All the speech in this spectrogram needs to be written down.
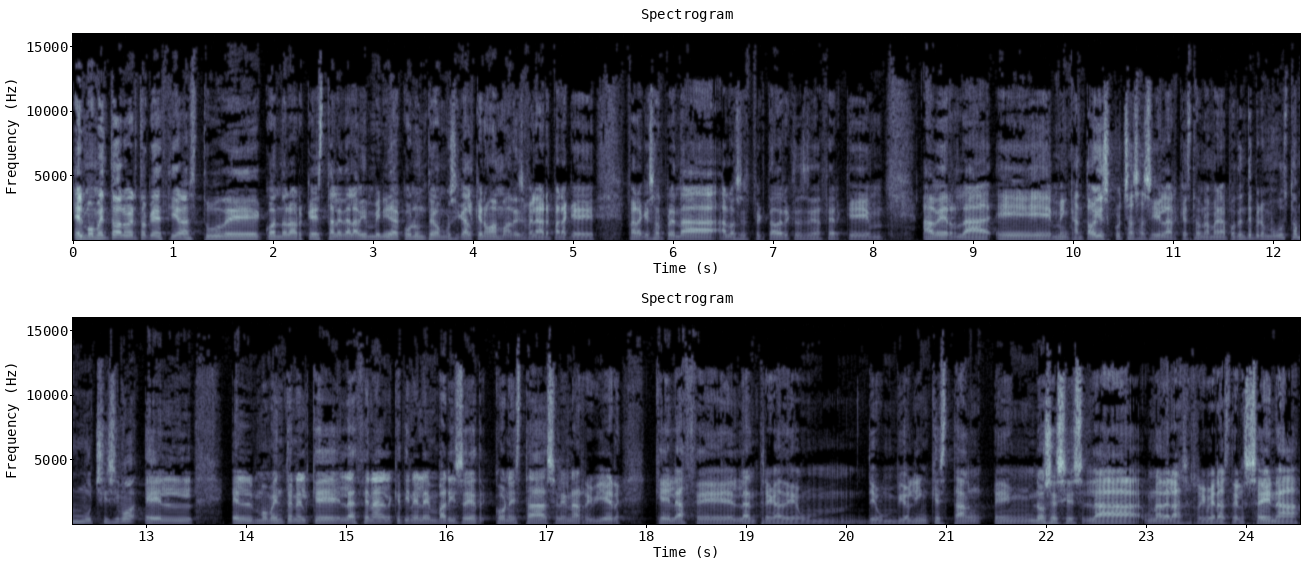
el momento, Alberto, que decías tú de cuando la orquesta le da la bienvenida con un tema musical que no vamos a desvelar para que, para que sorprenda a los espectadores que se acerquen a verla, eh, me encantó y escuchas así la orquesta de una manera potente, pero me gusta muchísimo el, el momento en el que, la escena en la que tiene el Barisset con esta Selena Rivière que le hace la entrega de un, de un violín que están en, no sé si es la, una de las riberas del Sena,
